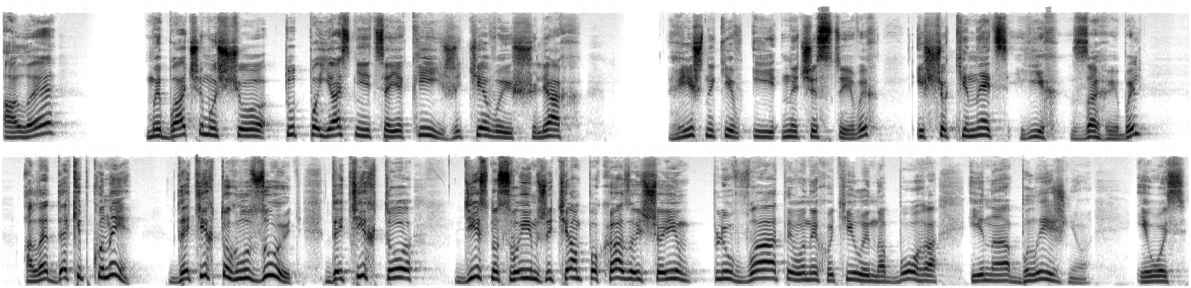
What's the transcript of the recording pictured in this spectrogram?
Але ми бачимо, що тут пояснюється, який життєвий шлях грішників і нечестивих, і що кінець їх загибель. Але де кіпкуни? Де ті, хто глузують, де ті, хто дійсно своїм життям показують, що їм плювати вони хотіли на Бога і на ближнього. І ось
